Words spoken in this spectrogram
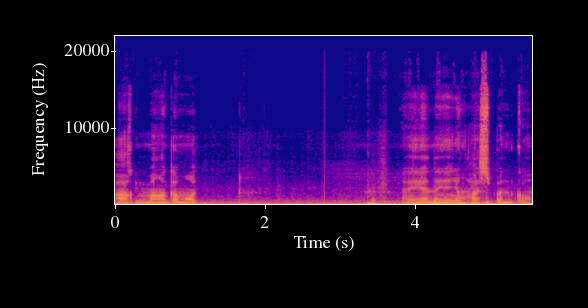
aking mga gamot. Ayan, ayan yung husband ko.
